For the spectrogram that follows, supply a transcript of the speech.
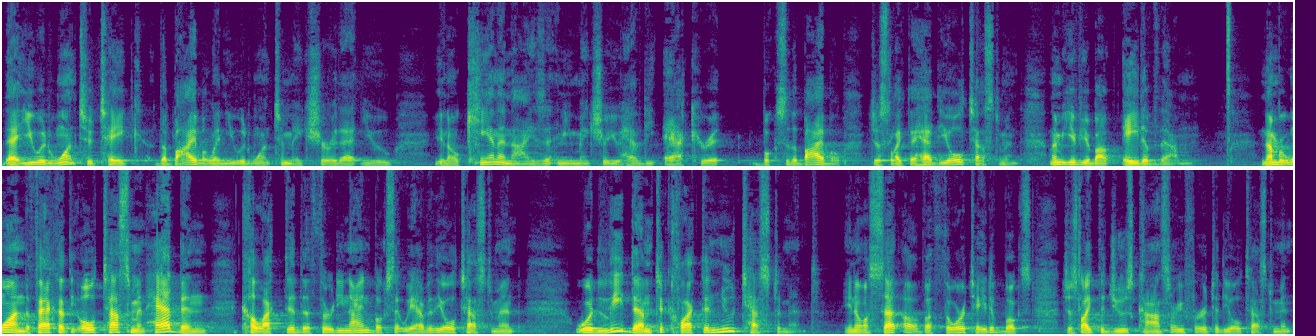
that you would want to take the Bible and you would want to make sure that you, you know, canonize it and you make sure you have the accurate books of the Bible, just like they had the Old Testament. Let me give you about eight of them. Number one, the fact that the Old Testament had been collected, the 39 books that we have of the Old Testament, would lead them to collect a New Testament. You know, a set of authoritative books, just like the Jews constantly referred to the Old Testament,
